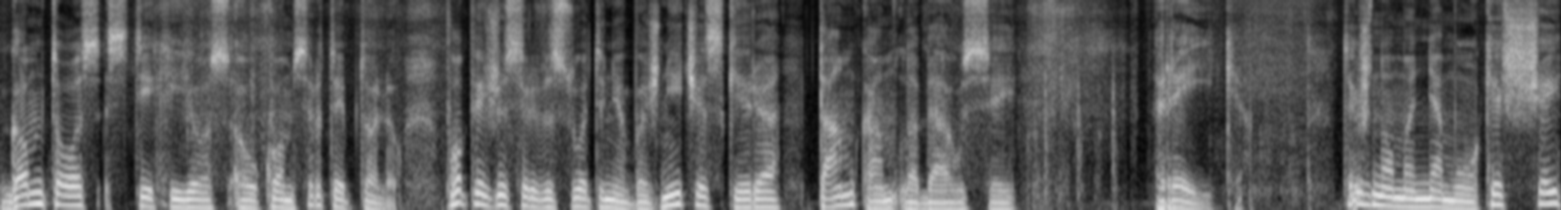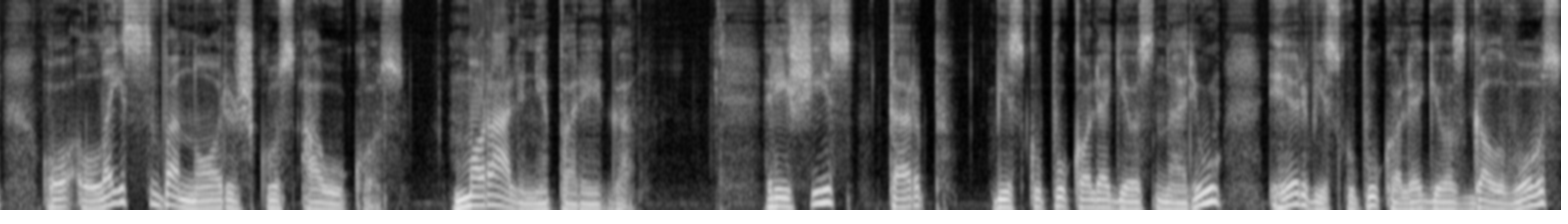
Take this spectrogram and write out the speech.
gamtos stichijos aukoms ir taip toliau. Popiežius ir visuotinė bažnyčia skiria tam, kam labiausiai reikia. Tai žinoma ne mokesčiai, o laisvanoriškus aukos moralinė pareiga. Ryšys tarp vyskupų kolegijos narių ir vyskupų kolegijos galvos,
